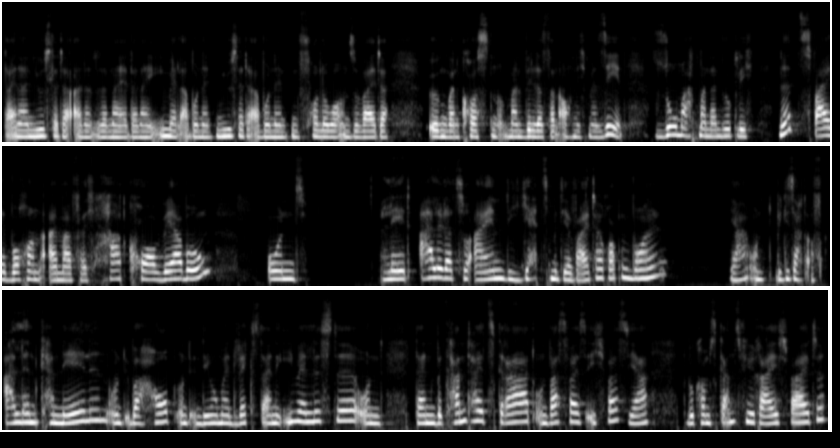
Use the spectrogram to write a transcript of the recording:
deiner Newsletter, deiner, deiner E-Mail-Abonnenten, Newsletter-Abonnenten, Follower und so weiter irgendwann kosten und man will das dann auch nicht mehr sehen. So macht man dann wirklich ne, zwei Wochen einmal vielleicht Hardcore-Werbung und lädt alle dazu ein, die jetzt mit dir weiterrocken wollen, ja, und wie gesagt, auf allen Kanälen und überhaupt und in dem Moment wächst deine E-Mail-Liste und dein Bekanntheitsgrad und was weiß ich was, ja. Du bekommst ganz viel Reichweite.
